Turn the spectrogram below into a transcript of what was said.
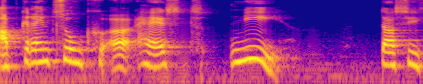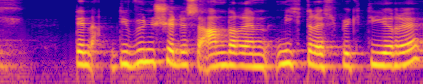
Abgrenzung äh, heißt nie, dass ich den, die Wünsche des anderen nicht respektiere,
